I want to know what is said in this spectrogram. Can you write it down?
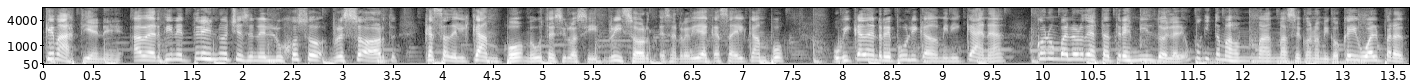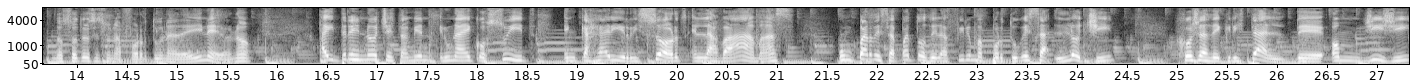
¿Qué más tiene? A ver, tiene tres noches en el lujoso resort Casa del Campo, me gusta decirlo así, resort es en realidad Casa del Campo, ubicada en República Dominicana, con un valor de hasta 3 mil dólares, un poquito más, más, más económico, que igual para nosotros es una fortuna de dinero, ¿no? Hay tres noches también en una Eco Suite en Cajari Resorts en las Bahamas, un par de zapatos de la firma portuguesa Lochi, Joyas de Cristal de Om Gigi,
